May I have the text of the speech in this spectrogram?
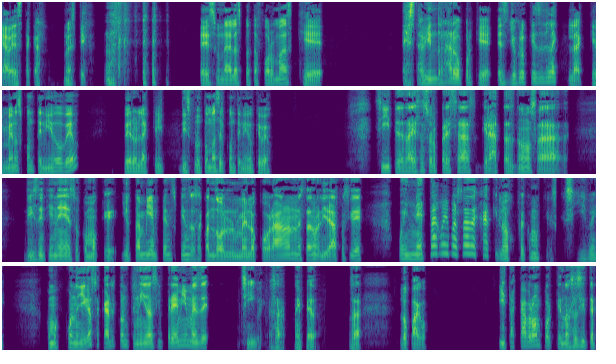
cabe destacar, no es queja. es una de las plataformas que está bien raro porque es, yo creo que es la, la que menos contenido veo, pero la que disfruto más el contenido que veo. Sí, te da esas sorpresas gratas, ¿no? O sea, Disney tiene eso como que yo también pienso, o sea, cuando me lo cobraron esta anualidad, fue así de, güey, neta, güey, vas a dejar que lo fue como que es que sí, güey. Como que cuando llega a sacar el contenido así premium es de, sí, güey, o sea, no hay pedo. O sea, lo pago. Y está cabrón porque no sé si te,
